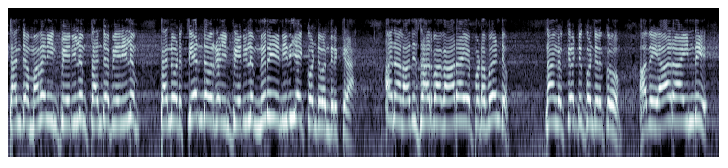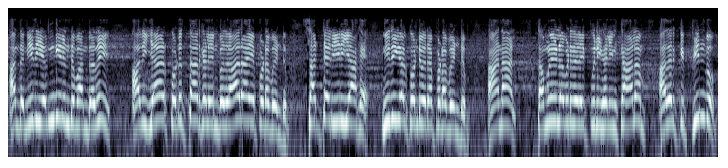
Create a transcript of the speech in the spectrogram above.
தந்த மகனின் பேரிலும் தந்த பேரிலும் தன்னோடு சேர்ந்தவர்களின் பேரிலும் நிறைய நிதியை கொண்டு வந்திருக்கிறார். ஆனால் அது சார்பாக ஆராயப்பட வேண்டும். நாங்கள் கேட்டுக்கொண்டிருக்கிறோம். அதை ஆராய்ந்து அந்த நிதி எங்கிருந்து வந்தது அது யார் கொடுத்தார்கள் என்பது ஆராயப்பட வேண்டும். சட்ட ரீதியாக நிதிகள் கொண்டு வரப்பட வேண்டும். ஆனால் தமிழீழ விடுதலை புலிகளின் காலம் அதற்கு பின்பும்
